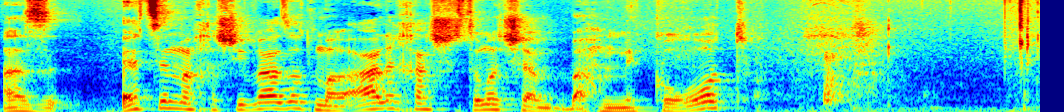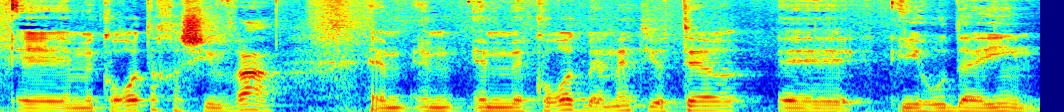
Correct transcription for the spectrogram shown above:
אז עצם החשיבה הזאת מראה לך, זאת אומרת שהמקורות, אה, מקורות החשיבה, הם, הם, הם מקורות באמת יותר אה, יהודאיים,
